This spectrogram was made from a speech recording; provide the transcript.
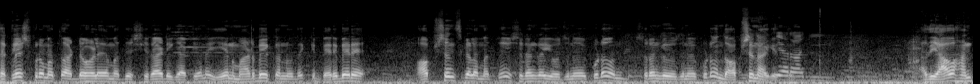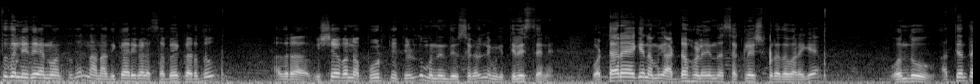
ಸಕಲೇಶ್ಪುರ ಮತ್ತು ಅಡ್ಡಹೊಳೆಯ ಮಧ್ಯೆ ಶಿರಾಡಿ ಘಾಟಿಯನ್ನು ಏನು ಮಾಡಬೇಕು ಅನ್ನೋದಕ್ಕೆ ಬೇರೆ ಬೇರೆ ಆಪ್ಷನ್ಸ್ಗಳ ಮಧ್ಯೆ ಶಿರಂಗ ಯೋಜನೆಯು ಕೂಡ ಒಂದು ಸುರಂಗ ಯೋಜನೆಯು ಕೂಡ ಒಂದು ಆಪ್ಷನ್ ಆಗಿದೆ ಅದು ಯಾವ ಹಂತದಲ್ಲಿದೆ ಅನ್ನುವಂಥದ್ದನ್ನು ನಾನು ಅಧಿಕಾರಿಗಳ ಸಭೆ ಕರೆದು ಅದರ ವಿಷಯವನ್ನು ಪೂರ್ತಿ ತಿಳಿದು ಮುಂದಿನ ದಿವಸಗಳಲ್ಲಿ ನಿಮಗೆ ತಿಳಿಸ್ತೇನೆ. ಒಟ್ಟಾರೆಯಾಗಿ ನಮಗೆ ಅಡ್ಡಹೊಳೆಯಿಂದ ಸಕಲೇಶ್ಪುರದವರೆಗೆ ಒಂದು ಅತ್ಯಂತ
